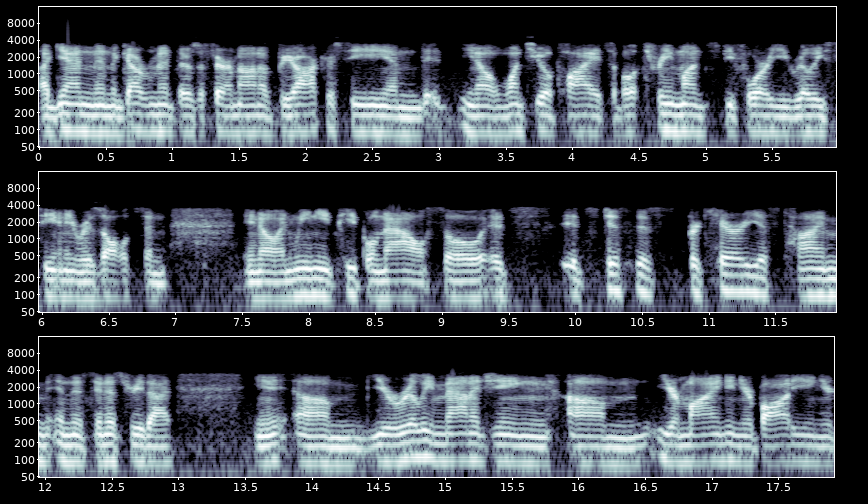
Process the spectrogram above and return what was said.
again, in the government, there's a fair amount of bureaucracy, and you know, once you apply, it's about three months before you really see any results, and you know, and we need people now, so it's it's just this precarious time in this industry that um, you're really managing um, your mind and your body and your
